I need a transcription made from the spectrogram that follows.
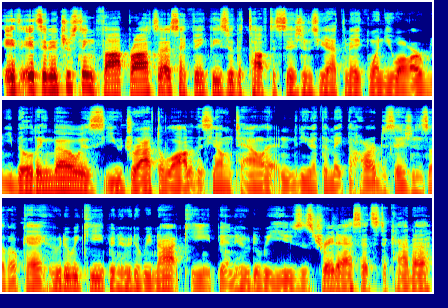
it's it's an interesting thought process. I think these are the tough decisions you have to make when you are rebuilding. Though, is you draft a lot of this young talent, and then you have to make the hard decisions of okay, who do we keep and who do we not keep, and who do we use as trade assets to kind of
